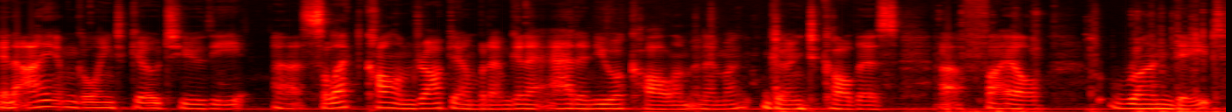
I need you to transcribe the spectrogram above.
And I am going to go to the uh, select column dropdown, but I'm going to add a new column and I'm going to call this uh, file run date.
